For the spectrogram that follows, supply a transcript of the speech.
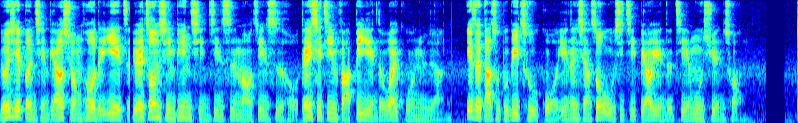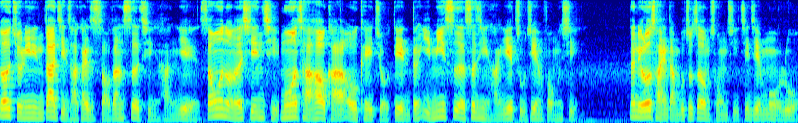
有一些本钱比较雄厚的业者，也会重金聘请金丝猫、金丝猴等一些金发碧眼的外国女郎。业者打出不必出国也能享受五星级表演的节目宣传。到九零年代，警察开始扫荡色情行业，三温暖的兴起，摸茶号、卡拉 OK 酒店等隐秘式的色情行业逐渐风行。那牛肉厂也挡不住这种冲击，渐渐没落。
